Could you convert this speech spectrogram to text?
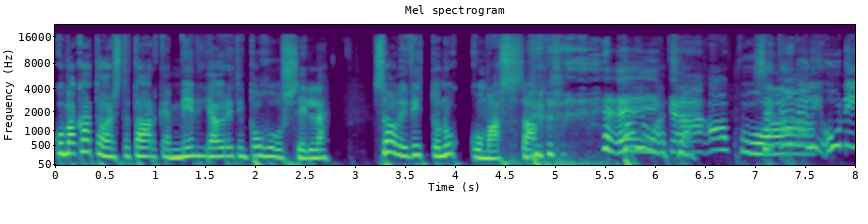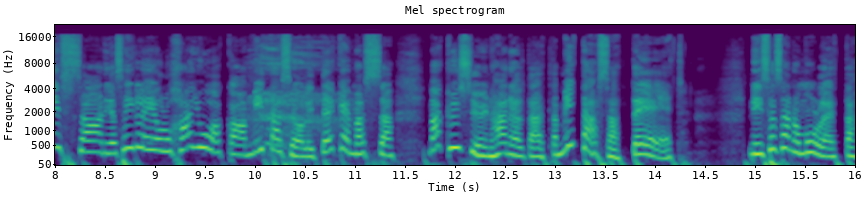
kun mä katsoin sitä tarkemmin ja yritin puhua sille, se oli vittu nukkumassa. Eikä apua. Se käveli unissaan ja sille ei ollut hajuakaan, mitä se oli tekemässä. Mä kysyin häneltä, että mitä sä teet? Niin se sanoi mulle, että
